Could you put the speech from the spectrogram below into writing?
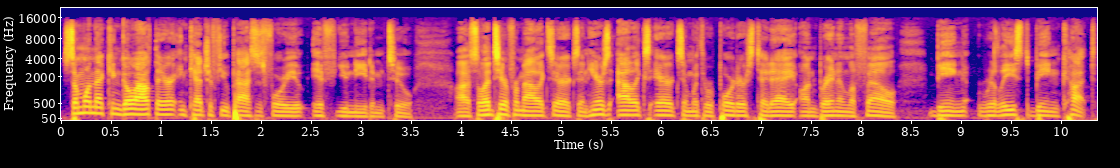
someone that can go out there and catch a few passes for you if you need him to. Uh, so let's hear from Alex Erickson. Here's Alex Erickson with reporters today on Brandon LaFell being released, being cut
